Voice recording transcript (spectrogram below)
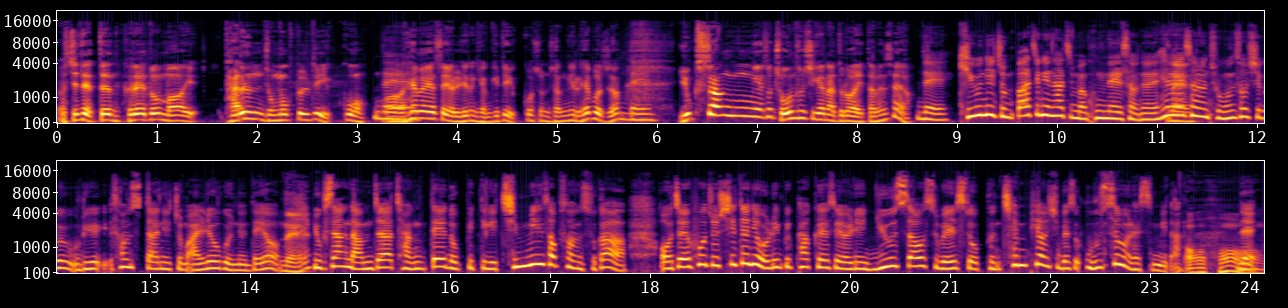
어찌됐든 그래도 뭐 다른 종목들도 있고 네. 어, 해외에서 열리는 경기도 있고 좀 정리를 해보죠. 네. 육상에서 좋은 소식이 하나 들어와 있다면서요? 네. 기운이 좀 빠지긴 하지만 국내에서는 해외에서는 좋은 소식을 우리 선수단이 좀 알려오고 있는데요. 네. 육상 남자 장대 높이뛰기 진민섭 선수가 어제 호주 시드니 올림픽 파크에서 열린 뉴 사우스 웨일스 오픈 챔피언십에서 우승을 했습니다. 어허. 네.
